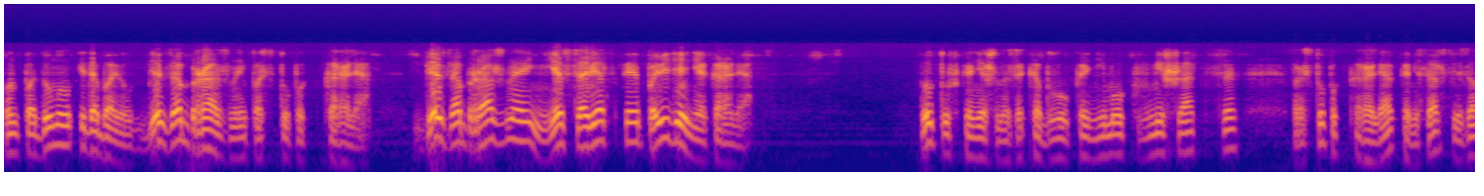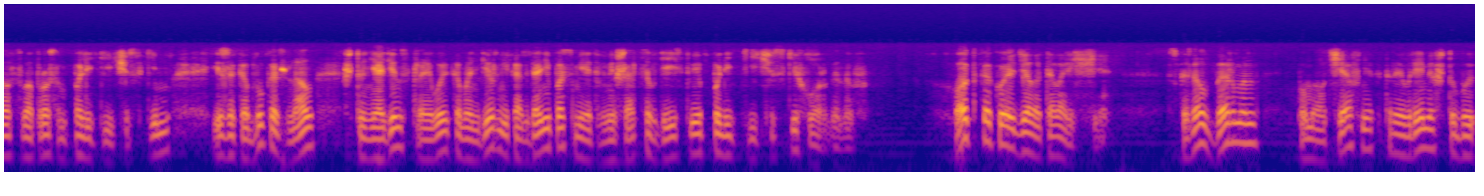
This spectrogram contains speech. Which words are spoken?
Он подумал и добавил, «безобразный поступок короля, безобразное несоветское поведение короля». Тут уж, конечно, Закаблука не мог вмешаться, — Проступок короля комиссар связал с вопросом политическим, и Закаблука знал, что ни один строевой командир никогда не посмеет вмешаться в действия политических органов. «Вот какое дело, товарищи!» — сказал Берман, помолчав некоторое время, чтобы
